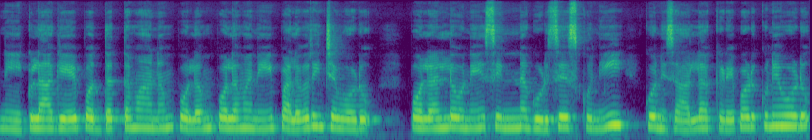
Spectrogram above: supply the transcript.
నీకులాగే పొద్దత్తమానం పొలం పొలమని పలవరించేవాడు. పొలంలోనే చిన్న గుడిసేసుకొని కొన్నిసార్లు అక్కడే పడుకునేవాడు.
